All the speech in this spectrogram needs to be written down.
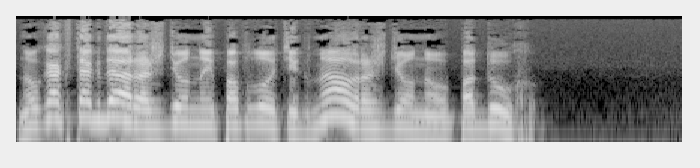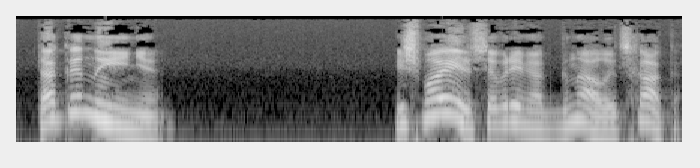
Но как тогда рожденный по плоти гнал рожденного по духу, так и ныне. Ишмаэль все время гнал Ицхака.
